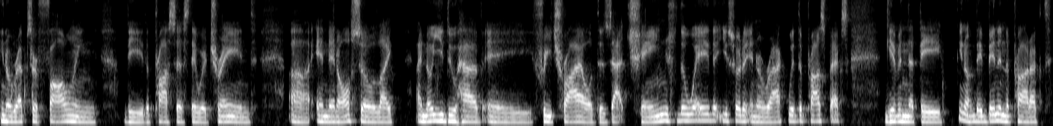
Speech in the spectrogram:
you know reps are following the the process they were trained, uh, and then also like I know you do have a free trial. Does that change the way that you sort of interact with the prospects, given that they, you know, they've been in the product?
